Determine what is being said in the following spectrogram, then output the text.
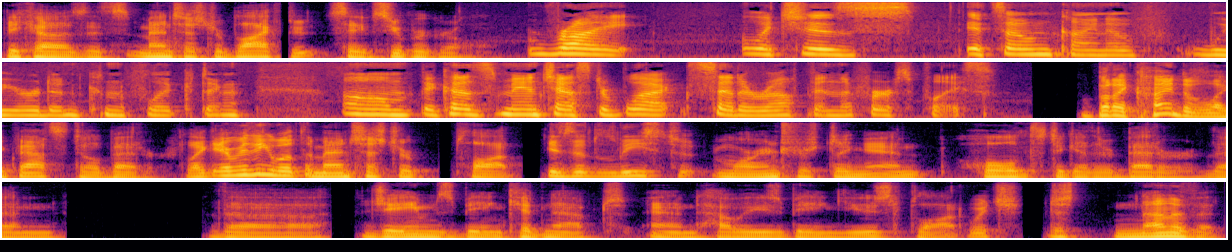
because it's Manchester Black who saves Supergirl. Right. Which is its own kind of weird and conflicting. Um, because Manchester Black set her up in the first place. But I kind of like that still better. Like everything about the Manchester plot is at least more interesting and holds together better than the James being kidnapped and how he's being used plot, which just none of it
